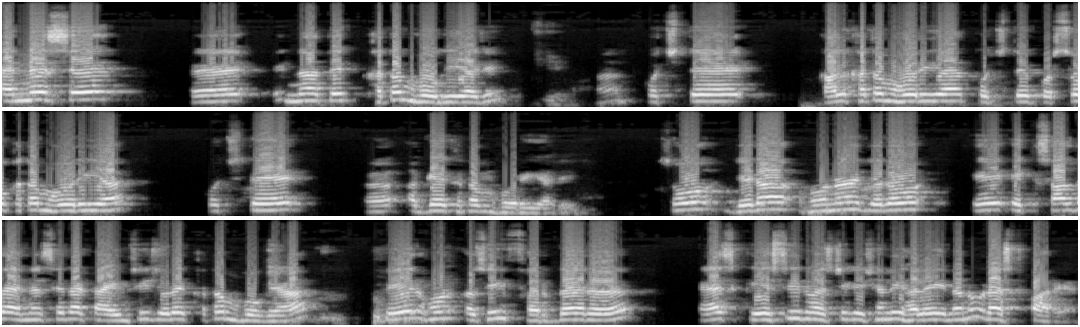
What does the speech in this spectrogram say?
ਐਨਐਸਏ ਇਹਨਾਂ ਤੇ ਖਤਮ ਹੋ ਗਈ ਹੈ ਜੀ। ਕੁਝ ਤੇ ਕੱਲ ਖਤਮ ਹੋ ਰਹੀ ਹੈ ਕੁਝ ਤੇ ਪਰਸੋਂ ਖਤਮ ਹੋ ਰਹੀ ਹੈ ਕੁਝ ਤੇ ਅੱਗੇ ਖਤਮ ਹੋ ਰਹੀ ਹੈ ਜੀ। ਸੋ ਜਿਹੜਾ ਹੁਣ ਜਦੋਂ ਇਹ 1 ਸਾਲ ਦਾ ਐਨਐਸਏ ਦਾ ਟਾਈਮ ਸੀ ਜਦੋਂ ਇਹ ਖਤਮ ਹੋ ਗਿਆ ਫਿਰ ਹੁਣ ਅਸੀਂ ਫਰਦਰ ਐਸ ਕੇਸ ਦੀ ਇਨਵੈਸਟੀਗੇਸ਼ਨ ਲਈ ਹਲੇ ਇਹਨਾਂ ਨੂੰ ਅਰੈਸਟ ਪਾ ਰਹੇ ਹਾਂ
